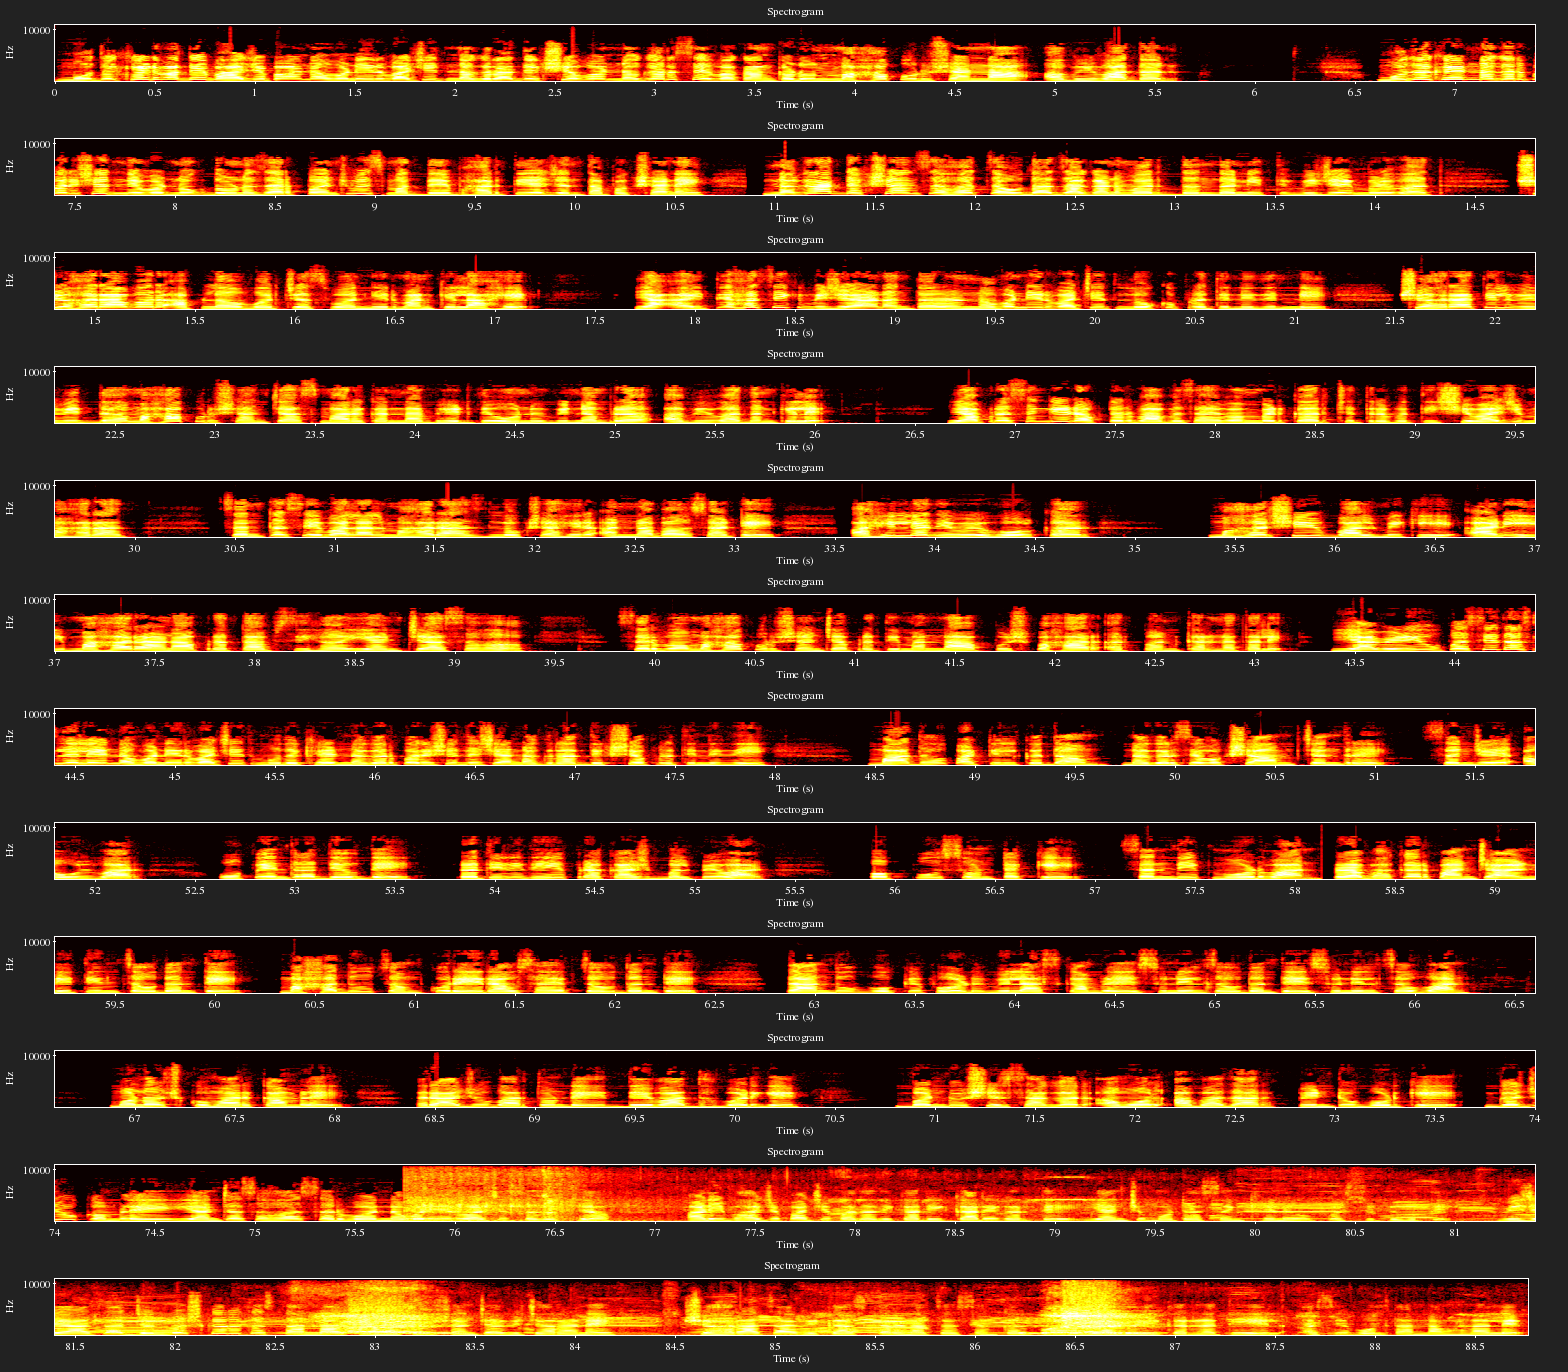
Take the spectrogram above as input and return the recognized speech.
मुदखेडमध्ये भाजपा नवनिर्वाचित नगराध्यक्ष व नगरसेवकांकडून महापुरुषांना अभिवादन. मुदखेड नगर परिषद निवडणूक दोन हजार पंचवीसमध्ये भारतीय जनता पक्षाने नगराध्यक्षांसह चौदा जागांवर दणदणीत विजय मिळवत शहरावर आपलं वर्चस्व निर्माण केलं आहे. या ऐतिहासिक विजयानंतर नवनिर्वाचित लोकप्रतिनिधींनी शहरातील विविध महापुरुषांच्या स्मारकांना भेट देऊन विनम्र अभिवादन केले. याप्रसंगी डॉक्टर बाबासाहेब आंबेडकर छत्रपती शिवाजी महाराज संत सेवालाल महाराज लोकशाहीर अण्णाभाऊ साठे अहिल्या अहिल्यादेवी होळकर महर्षी वाल्मिकी आणि महाराणा प्रतापसिंह यांच्यासह सर्व महापुरुषांच्या प्रतिमांना पुष्पहार अर्पण करण्यात आले. यावेळी उपस्थित असलेले नवनिर्वाचित मुदखेड नगर परिषदेच्या नगराध्यक्ष प्रतिनिधी माधव पाटील कदम नगरसेवक श्याम चंद्रे संजय औलवार उपेंद्र देवदे प्रतिनिधी प्रकाश बल्पेवाड पप्पू सोनटक्के संदीप मोडवान प्रभाकर पांचाळ नितीन चौदंते महादू चमकुरे रावसाहेब चौदंते चांदू बोकेफोड विलास कांबळे सुनील चौदंते सुनील चव्हाण मनोज कुमार कांबळे राजू बारतोंडे देवा धबडगे बंडू क्षीरसागर अमोल आबादार पिंटू बोडके गजू कंबळे यांच्यासह सर्व नवनिर्वाचित सदस्य आणि भाजपाचे पदाधिकारी कार्यकर्ते यांची मोठ्या संख्येने उपस्थिती होती. विजयाचा जल्लोष करत असताना महापुरुषांच्या विचाराने शहराचा विकास करण्याचा संकल्प यावेळी करण्यात येईल असे बोलताना म्हणाले.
